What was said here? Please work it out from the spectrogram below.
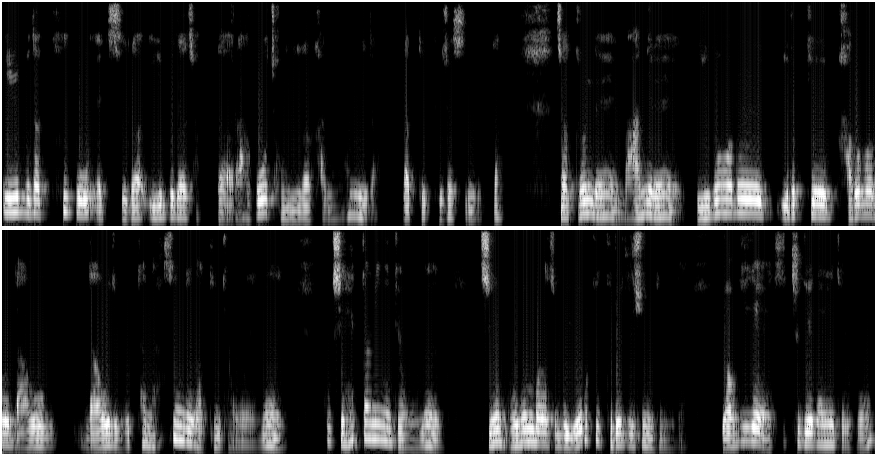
1보다 크고 x가 2보다 작다라고 정리가 가능합니다. 납득되셨습니까? 자, 그런데 만일에 이거를 이렇게 바로바로 나오, 나오지 못하는 학생들 같은 경우에는 혹시 헷갈리는 경우는 지금 보는 바와 같이 뭐 이렇게 그려주시면 됩니다. 여기가 x축에 해당이 되고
